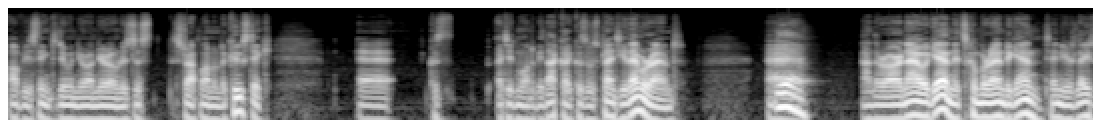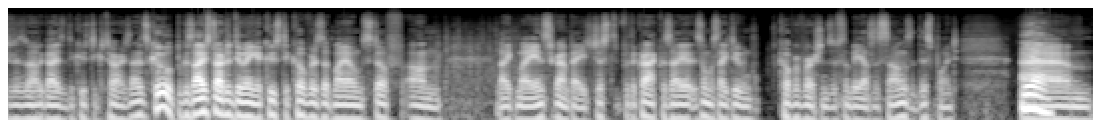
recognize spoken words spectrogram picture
obvious thing to do when you're on your own is just strap on an acoustic. Because I didn't want to be that guy because there was plenty of them around. Uh, Yeah. And there are now again. It's come around again. Ten years later, there's a lot of guys with acoustic guitars, and it's cool because I've started doing acoustic covers of my own stuff on, like my Instagram page, just for the crack. Because I it's almost like doing cover versions of somebody else's songs at this point. Yeah. Um,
